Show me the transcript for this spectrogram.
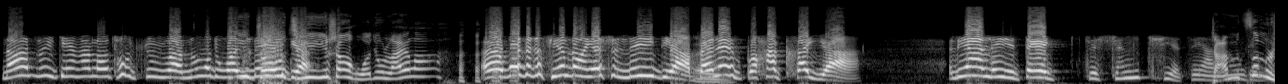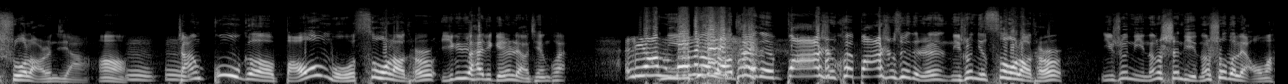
那最近俺老头住院，弄得我一着。急一上火就来了。哎，我这个心脏也是累的，本来不还可以啊，连累带这生气这样。咱们这么，说，老人家啊，嗯嗯，咱雇个保姆伺候老头儿，一个月还得给人两千块。两你这这老太太八十 快八十岁的人，你说你伺候老头儿，你说你能身体能受得了吗？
